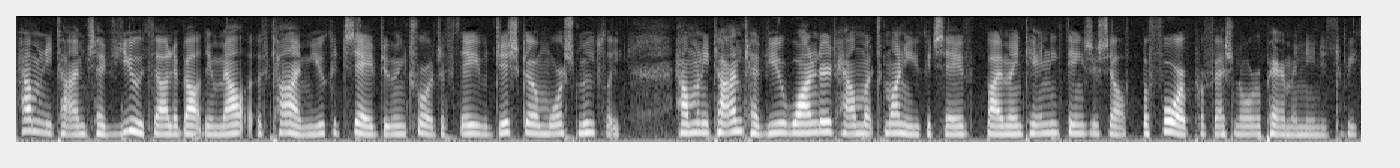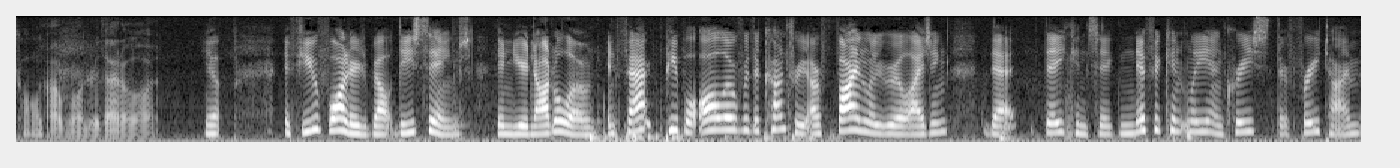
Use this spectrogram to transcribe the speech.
How many times have you thought about the amount of time you could save doing chores if they would just go more smoothly? How many times have you wondered how much money you could save by maintaining things yourself before a professional repairman needed to be called? I wonder that a lot. Yep. If you've wondered about these things, then you're not alone. In fact, people all over the country are finally realizing that they can significantly increase their free time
